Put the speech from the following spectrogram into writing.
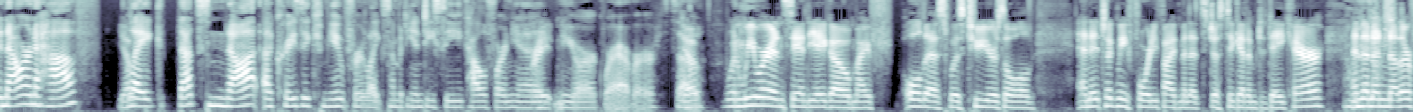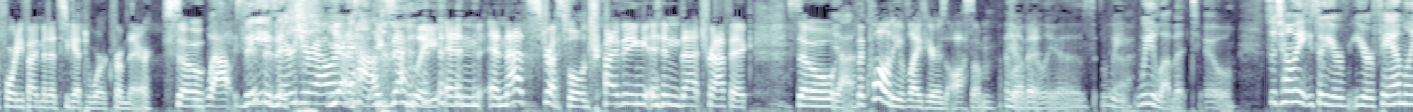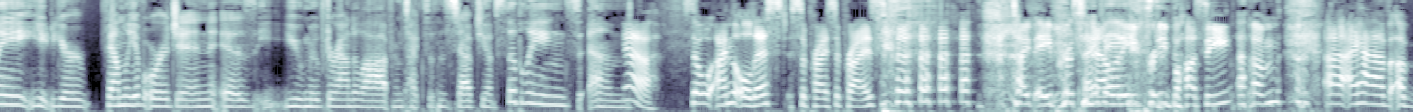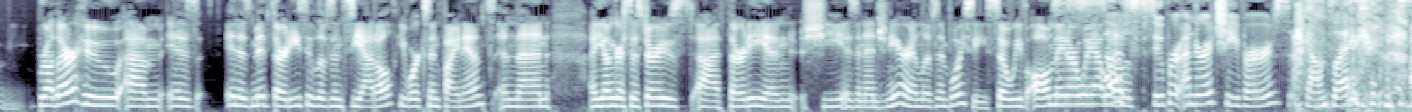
an hour and a half. Yep. Like that's not a crazy commute for like somebody in DC, California, Right. New York, wherever. So Yep. When we were in San Diego, my f- oldest was two years old, and it took me 45 minutes just to get him to daycare, and then another 45 minutes to get to work from there. So Wow. this See, is a there's your hour and a half. exactly, and and that's stressful driving in that traffic. So Yeah. the quality of life here is awesome. I love it it. really is. We we love it too. So tell me, so your your family, your family of origin is you moved around a lot from Texas and stuff. Do you have siblings? Um, Yeah. So I'm the oldest. Surprise, surprise. Type A personality, A. pretty bossy. Um, uh, I have a brother who um, is in his mid 30s. He lives in Seattle. He works in finance, and then a younger sister who's uh, 30, and she is an engineer and lives in Boise. So we've all made our way out so west. super underachievers. Sounds like.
